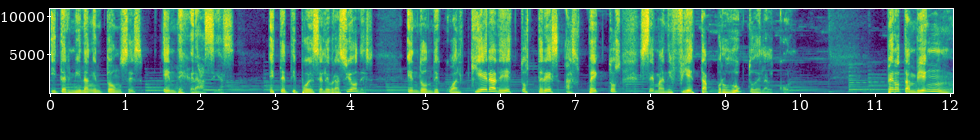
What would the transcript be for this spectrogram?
Y terminan entonces en desgracias. Este tipo de celebraciones, en donde cualquiera de estos tres aspectos se manifiesta producto del alcohol. Pero también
